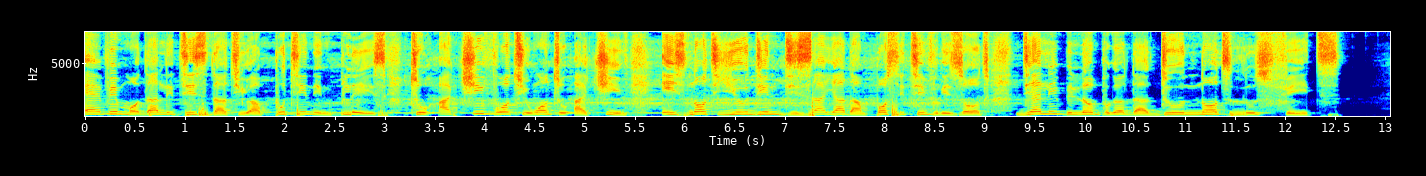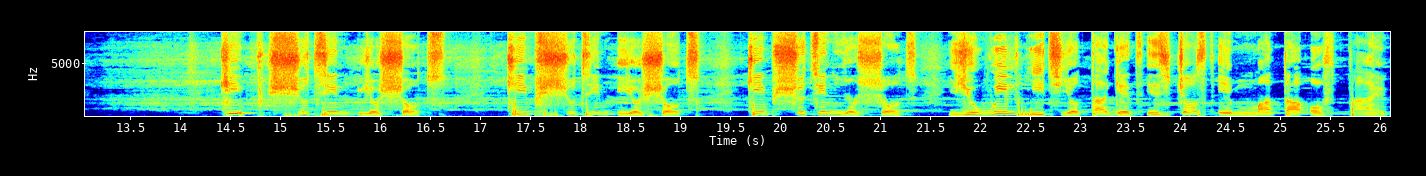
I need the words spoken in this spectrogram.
every modalities that you are putting in place to achieve what you want to achieve is not yielding desired and positive results. Dearly beloved brother, do not lose faith. Keep shooting your shot. Keep shooting your shot keep shooting your shot you will hit your target. It's just a matter of time.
